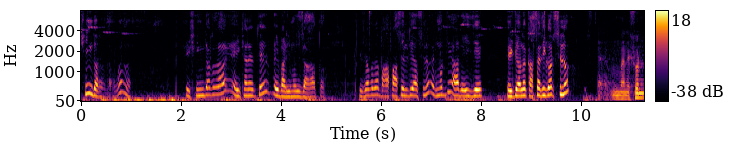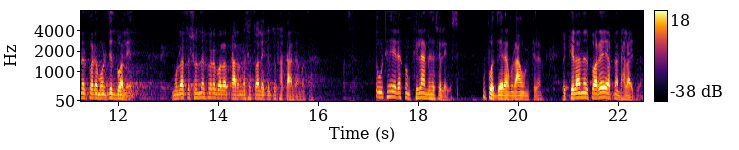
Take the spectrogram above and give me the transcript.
সিং দরজা বুঝলেন এই সিং দরজা এইখানেতে এই বাড়ির মধ্যে যাওয়া হতো। এইসব পাঁচিলটি আসছিল এর মধ্যে, আর এই যে এইটা হলো কাছারি ঘর ছিল। মানে সন্ধ্যার পরে মসজিদ বলে, মূলত সন্ধ্যার পরে বলার কারণ আছে, তলে কিন্তু ফাঁকা আগামাথা উঠে এরকম খিলান হয়ে চলে গেছে। উপর দিয়ে এরকম রাউন্ড খিলান। ওই খিলানের পরে আপনার ঢালাই দেওয়া।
